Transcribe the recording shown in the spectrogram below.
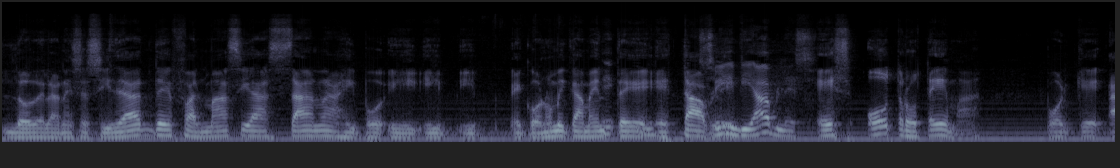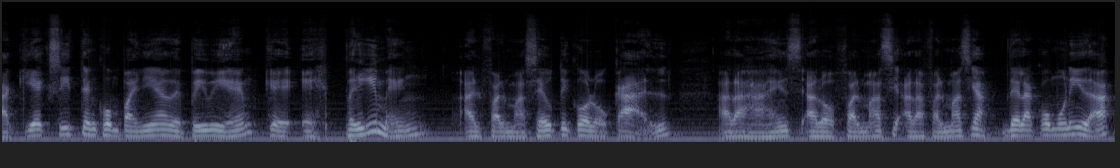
lo de la necesidad de farmacias sanas y, y, económicamente estables. viables. Es otro tema, porque aquí existen compañías de PBM que exprimen al farmacéutico local, a las agencias, a los farmacias, a las farmacias de la comunidad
